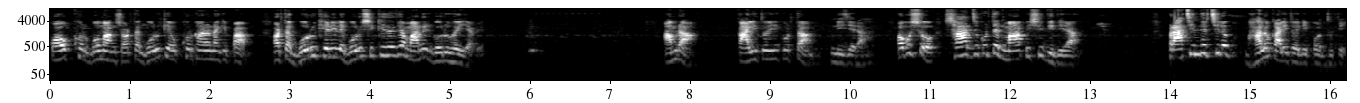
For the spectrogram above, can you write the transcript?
ক অক্ষর গোমাংস, অর্থাৎ গরুকে অক্ষর খাওয়ানো নাকি পাপ। অর্থাৎ গরু খেয়ে নিলে গরু শিক্ষিত হয়ে যাবে মানুষ গরু হয়ে যাবে। আমরা কালি তৈরি করতাম নিজেরা। অবশ্য সাহায্য করতেন মা পিসি দিদিরা। প্রাচীনদের ছিল ভালো কালি তৈরি পদ্ধতি।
